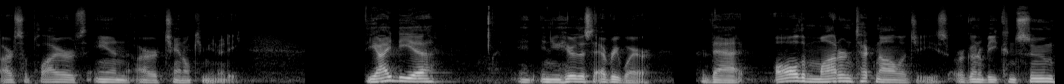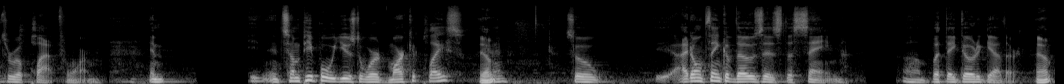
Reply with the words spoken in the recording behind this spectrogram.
our suppliers and our channel community. The idea, and you hear this everywhere, that all the modern technologies are going to be consumed through a platform. And, and some people use the word marketplace. Yep. Okay? So I don't think of those as the same, um, but they go together. Yep.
